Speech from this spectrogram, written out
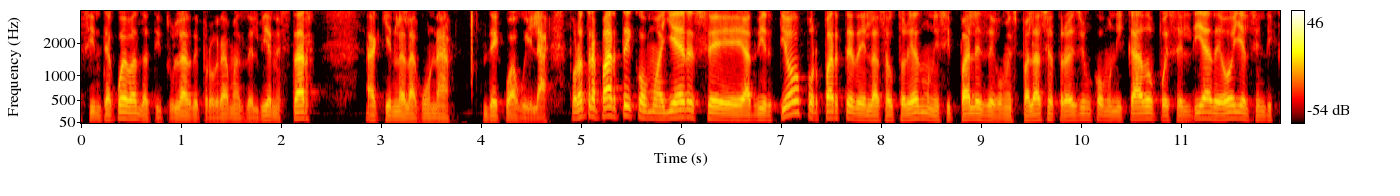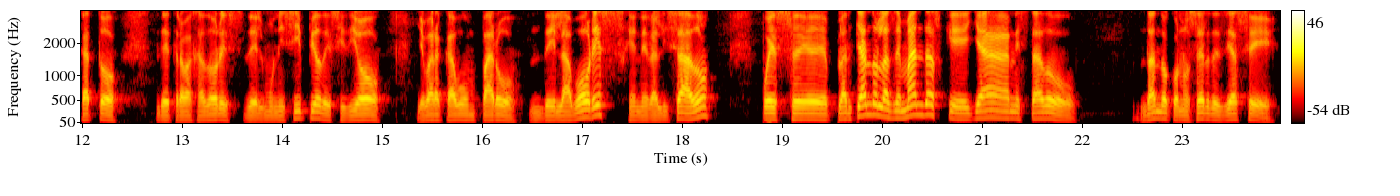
Cintia Cuevas, la titular de programas del bienestar aquí en la Laguna de Coahuila. Por otra parte, como ayer se advirtió por parte de las autoridades municipales de Gómez Palacio a través de un comunicado, pues el día de hoy el sindicato de trabajadores del municipio decidió llevar a cabo un paro de labores generalizado, pues eh, planteando las demandas que ya han estado dando a conocer desde hace,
